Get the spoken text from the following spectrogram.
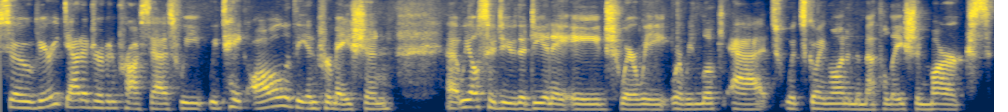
So very data driven process. We, we take all of the information. Uh, we also do the DNA age where we, where we look at what's going on in the methylation marks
